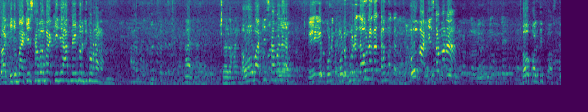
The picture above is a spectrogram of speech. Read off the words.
बाकीचे बाकीच थांबा बाकीचे हात नाही गर्दी करू नका. हो बाकीच थांबा जरा. पुढे पुढे पुढे जाऊ नका थांबा. हो बाकीच थांबा ना. हो पण ती पास दे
